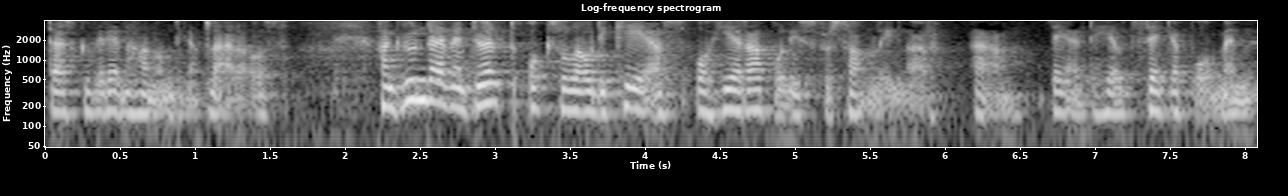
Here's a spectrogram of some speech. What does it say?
Där skulle vi redan ha någonting att lära oss. Han grundade eventuellt också Laodikeas och Hierapolis församlingar. Ähm, det är jag inte helt säker på, men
